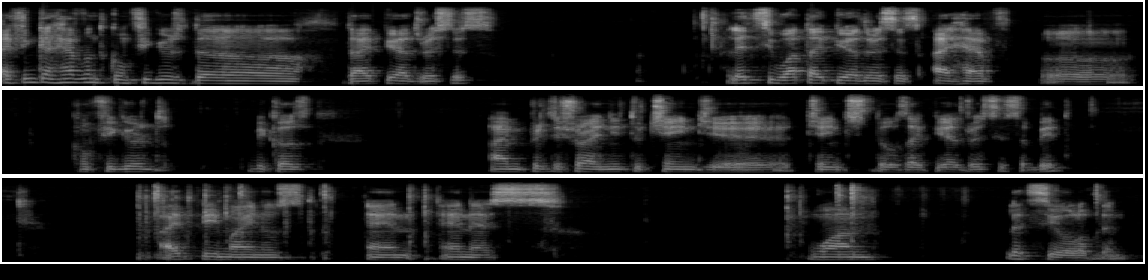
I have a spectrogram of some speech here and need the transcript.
I think I haven't configured the, the IP addresses. Let's see what IP addresses I have uh, configured because I'm pretty sure I need to change uh, change those IP addresses a bit. IP minus n ns one. Let's see all of them.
